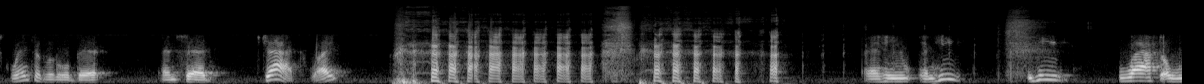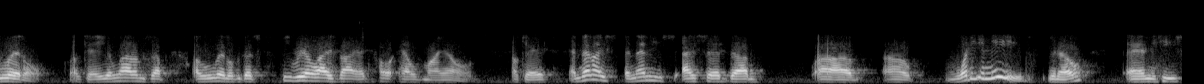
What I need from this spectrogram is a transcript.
squinted a little bit and said, Jack, right? and he and he he laughed a little. Okay, he allowed himself a little because he realized I had held my own. Okay, and then I and then he I said, um, uh, uh, "What do you need?" You know, and he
